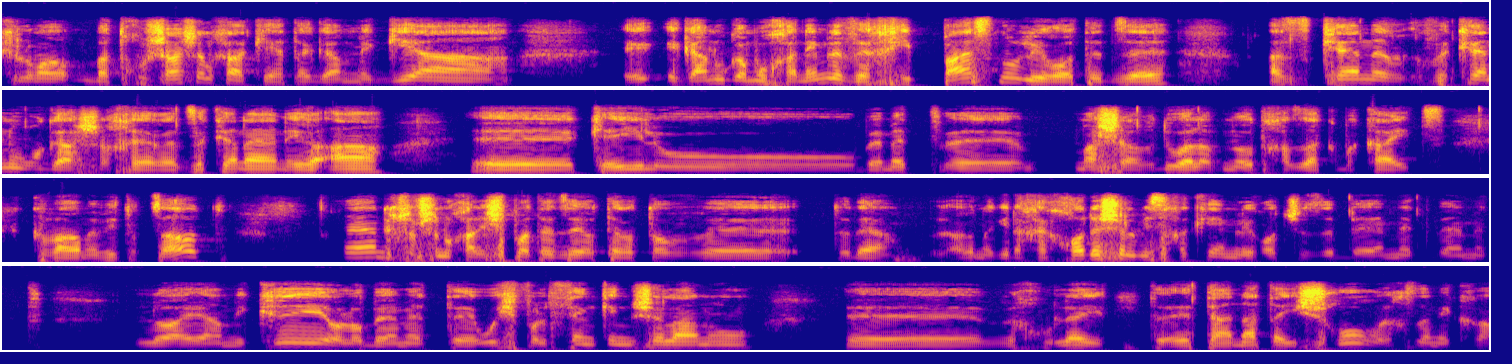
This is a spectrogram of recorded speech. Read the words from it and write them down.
כלומר, בתחושה שלך, כי אתה גם מגיע, הגענו גם מוכנים לזה, חיפשנו לראות את זה, אז כן, זה כן הורגש אחרת, זה כן היה נראה אה, כאילו באמת אה, מה שעבדו עליו מאוד חזק בקיץ כבר מביא תוצאות. אה, אני חושב שנוכל לשפוט את זה יותר טוב, אה, אתה יודע, נגיד אחרי חודש של משחקים, לראות שזה באמת באמת לא היה מקרי, או לא באמת אה, wishful thinking שלנו. אה, וכולי, טענת האשרור, איך זה נקרא?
